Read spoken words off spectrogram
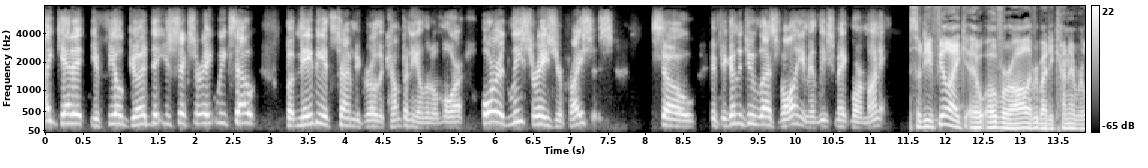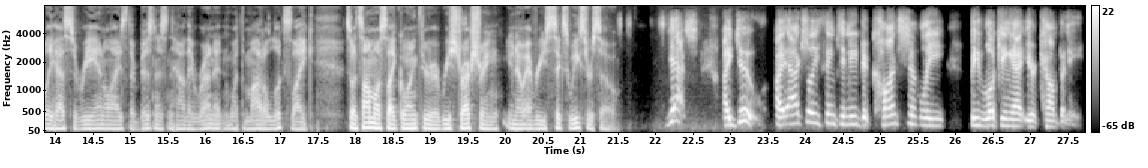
I get it. You feel good that you're six or eight weeks out, but maybe it's time to grow the company a little more or at least raise your prices. So if you're going to do less volume, at least make more money. So, do you feel like uh, overall everybody kind of really has to reanalyze their business and how they run it and what the model looks like? So, it's almost like going through a restructuring, you know, every six weeks or so. Yes, I do. I actually think you need to constantly be looking at your company.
